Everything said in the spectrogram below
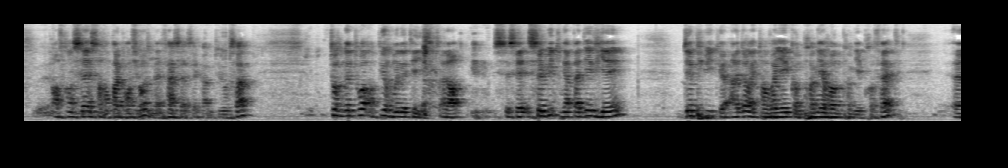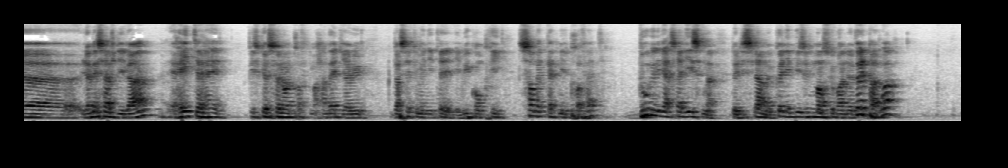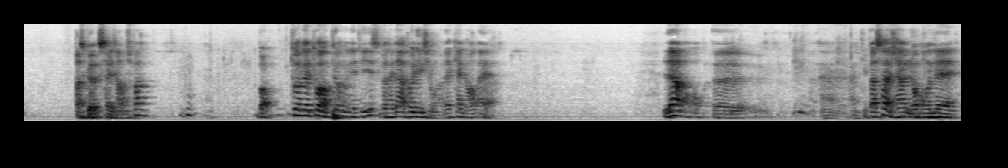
en français, ça ne rend pas grand-chose, mais enfin, c'est quand même toujours ça. Tourne-toi en pur monothéiste. Alors, c'est celui qui n'a pas dévié depuis que Adam est envoyé comme premier homme, premier prophète, euh, le message divin réitéré, puisque selon le prophète Mohammed, il y a eu dans cette humanité, et lui compris, 124 000 prophètes, d'où l'universalisme de l'islam que les musulmans souvent ne veulent pas voir, parce que ça ne les arrange pas. Bon, tourne-toi en pur monothéisme vers la religion, avec un grand R. Là, euh, un, petit passage, hein, on est,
